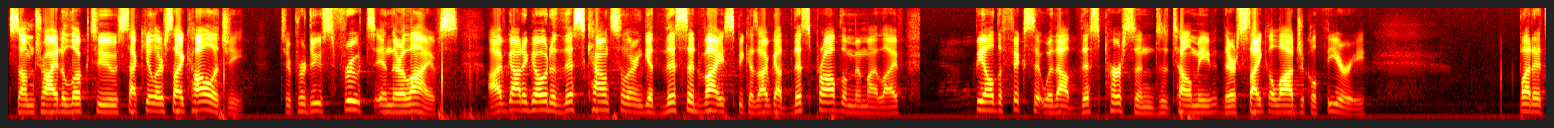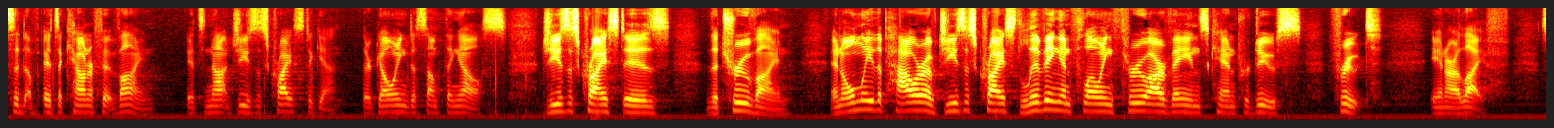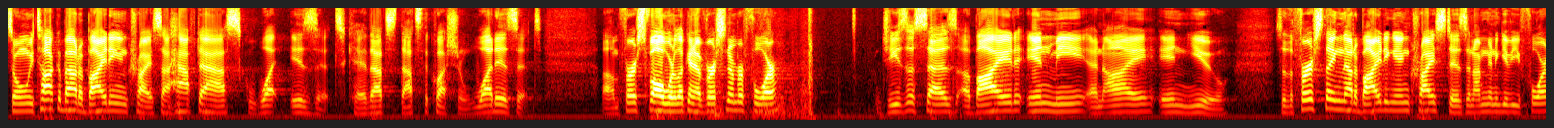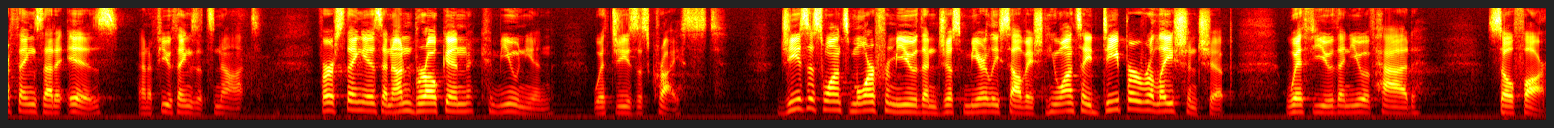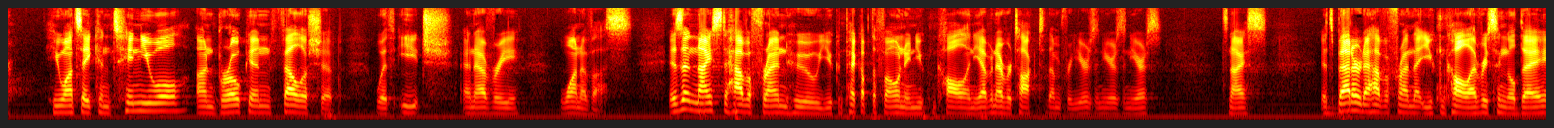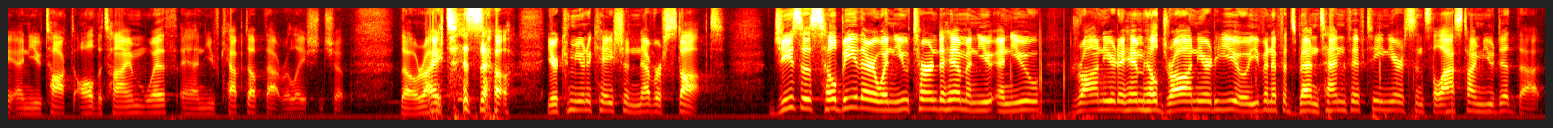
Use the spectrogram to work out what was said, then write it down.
Some try to look to secular psychology to produce fruit in their lives. I've got to go to this counselor and get this advice because I've got this problem in my life, and I won't be able to fix it without this person to tell me their psychological theory. But it's a, it's a counterfeit vine. It's not Jesus Christ again. They're going to something else. Jesus Christ is the true vine, and only the power of Jesus Christ living and flowing through our veins can produce fruit in our life. So when we talk about abiding in Christ, I have to ask, what is it? Okay, that's, that's the question. What is it? Um, first of all, we're looking at verse number four. Jesus says, Abide in me and I in you. So the first thing that abiding in Christ is, and I'm going to give you four things that it is, and a few things it's not. First thing is an unbroken communion with Jesus Christ. Jesus wants more from you than just merely salvation. He wants a deeper relationship with you than you have had so far. He wants a continual, unbroken fellowship with each and every one of us. Isn't it nice to have a friend who you can pick up the phone and you can call and you haven't ever talked to them for years and years and years? It's nice. It's better to have a friend that you can call every single day and you talked all the time with and you've kept up that relationship, though, right? so your communication never stopped. Jesus, he'll be there when you turn to him and you and you draw near to him, he'll draw near to you, even if it's been 10, 15 years since the last time you did that.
